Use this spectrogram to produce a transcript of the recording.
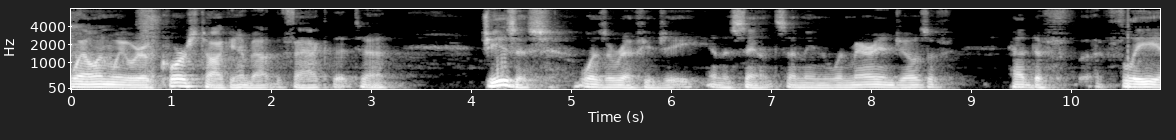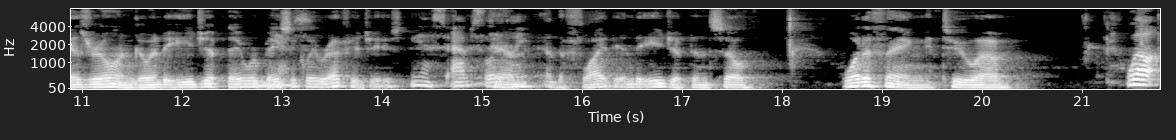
well, and we were, of course, talking about the fact that uh, Jesus was a refugee in a sense. I mean, when Mary and Joseph had to flee Israel and go into Egypt, they were basically yes. refugees. Yes, absolutely. And, and, the flight into Egypt. And so, what a thing to. Uh, well,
